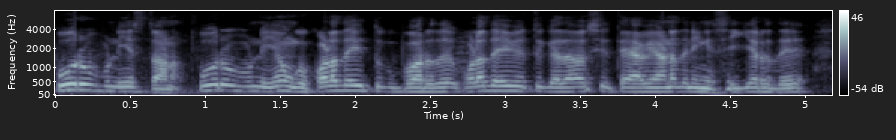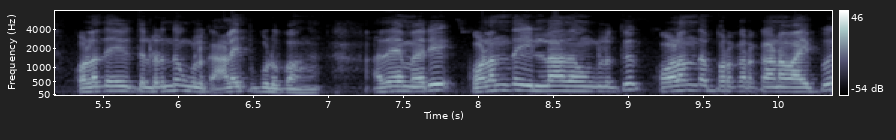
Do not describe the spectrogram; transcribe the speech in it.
பூர்வ புண்ணிய ஸ்தானம். பூர்வ புண்ணியம் உங்கள் குலதெய்வத்துக்கு போகிறது குலதெய்வத்துக்கு ஏதாவது தேவையானது நீங்கள் செய்கிறது குலதெய்வத்திலிருந்து உங்களுக்கு அழைப்பு கொடுப்பாங்க. அதே மாதிரி குழந்தை இல்லாதவங்களுக்கு குழந்தை பிறக்கறதுக்கான வாய்ப்பு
